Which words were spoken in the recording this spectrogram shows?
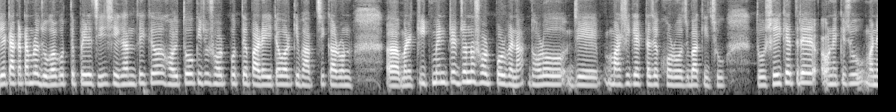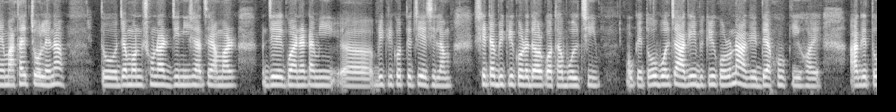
যে টাকাটা আমরা জোগাড় করতে পেরেছি, সেখান থেকে হয়তো কিছু শর্ট পড়তে পারে, এটাও আর কি ভাবছি। কারণ মানে ট্রিটমেন্টের জন্য শর্ট পড়বে না। ধরো যে মাসিক একটা যে খরচ বা কিছু, তো সেই ক্ষেত্রে অনেক কিছু মানে মাথায় চলে না। তো যেমন সোনার জিনিস আছে আমার, যে গয়নাটা আমি বিক্রি করতে চেয়েছিলাম, সেটা বিক্রি করে দেওয়ার কথা বলছি। ওকে তো ও বলছে, আগেই বিক্রি করো না, আগে দেখো কি হয়। আগে তো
